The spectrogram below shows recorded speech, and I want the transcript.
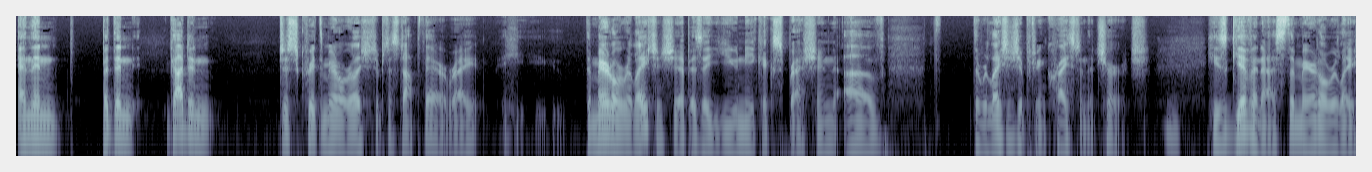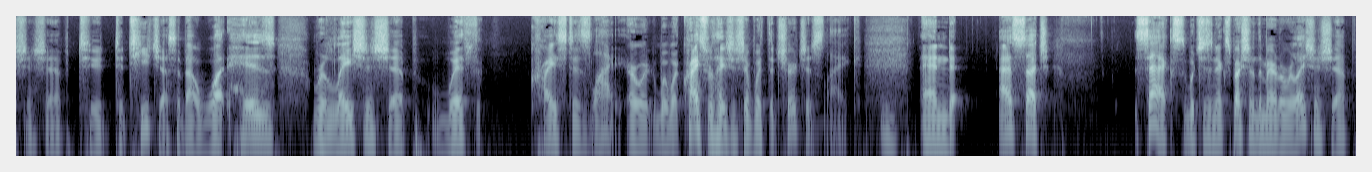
And then but then god didn't just create the marital relationship to stop there right? He, the marital relationship is a unique expression of the relationship between christ and the church hmm. He's given us the marital relationship to to teach us about what his relationship with Christ is like, or what, Christ's relationship with the church is like. Hmm. And as such, sex, which is an expression of the marital relationship,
